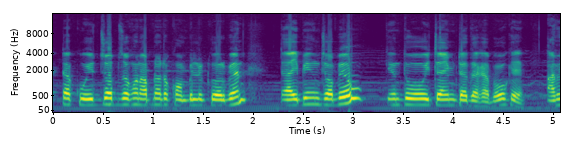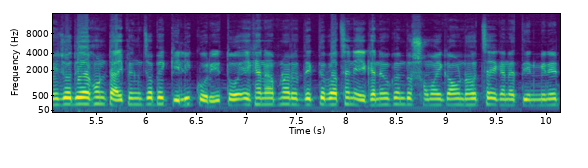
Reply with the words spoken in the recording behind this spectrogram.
একটা কুইজ জব যখন আপনারা কমপ্লিট করবেন টাইপিং জবেও কিন্তু ওই টাইমটা দেখাবে ওকে আমি যদি এখন টাইপিং জবে ক্লিক করি, তো এখানে আপনারা দেখতে পাচ্ছেন, এখানেও কিন্তু সময় কাউন্ট হচ্ছে, এখানে তিন মিনিট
